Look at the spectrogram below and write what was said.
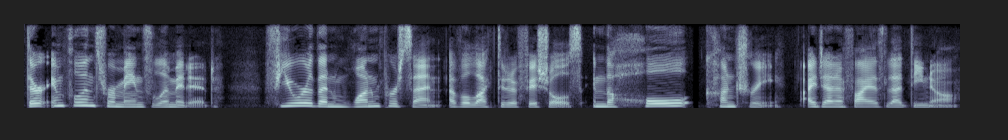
their influence remains limited. Fewer than 1% of elected officials in the whole country identify as Latino.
